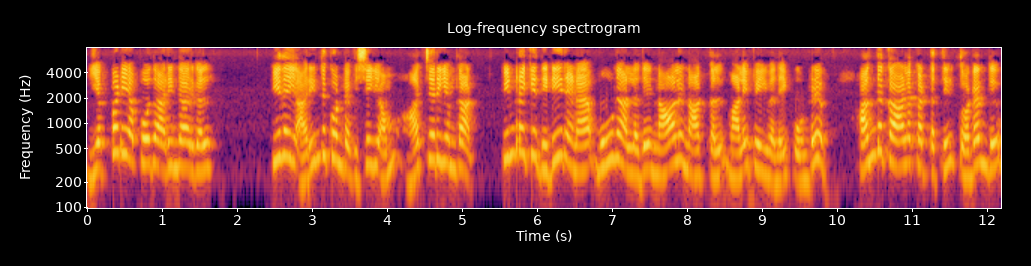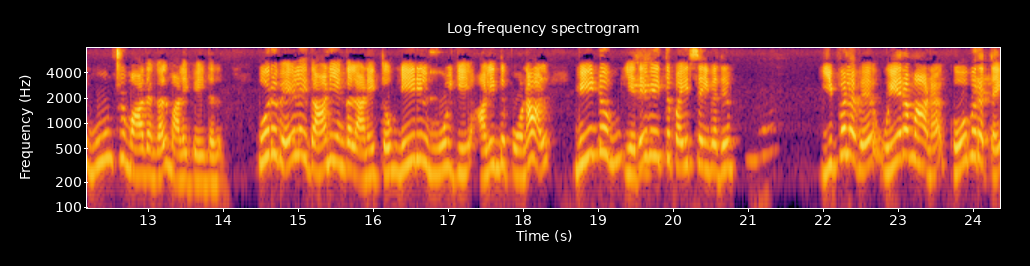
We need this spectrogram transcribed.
எப்படி அப்போது அறிந்தார்கள்? இதை அறிந்து கொண்ட விஷயம் ஆச்சரியம்தான். இன்றைக்கு திடீரென மூணு அல்லது நாலு நாட்கள் மழை பெய்வதை போன்று அந்த காலகட்டத்தில் தொடர்ந்து மூன்று மாதங்கள் மழை பெய்தது. ஒருவேளை தானியங்கள் அனைத்தும் நீரில் மூழ்கி அழிந்து போனால் மீண்டும் எதை வைத்து பயிர் செய்வது? இவ்வளவு உயரமான கோபுரத்தை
